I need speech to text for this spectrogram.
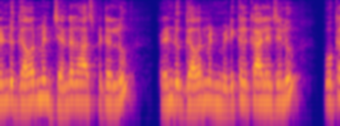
రెండు గవర్నమెంట్ జనరల్ హాస్పిటళ్ళు రెండు గవర్నమెంట్ మెడికల్ కాలేజీలు ఒక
